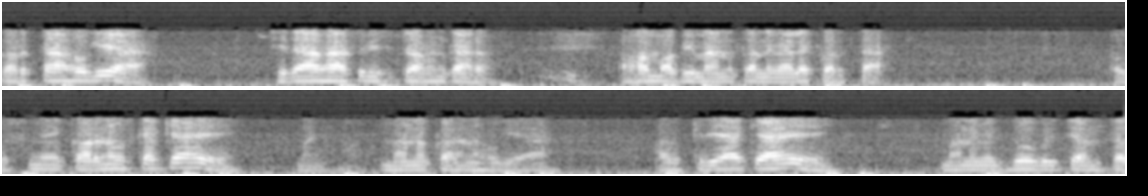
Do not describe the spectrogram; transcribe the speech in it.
कर्ता हो गया। चिदाभास विशिष्ट अहंकार। अहम अभिमान करने वाले कर्ता। उसमें कर्ण उसका क्या है? मन। कर्ण हो गया। और क्रिया क्या है? मन में दो वृत्ति अंतर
